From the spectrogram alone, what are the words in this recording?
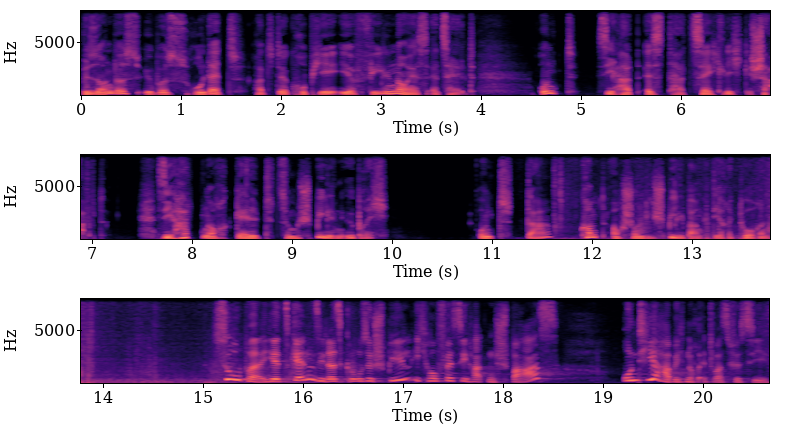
Besonders übers Roulette hat der Croupier ihr viel Neues erzählt. Und sie hat es tatsächlich geschafft. Sie hat noch Geld zum Spielen übrig. Und da kommt auch schon die Spielbankdirektorin. Super, jetzt kennen Sie das große Spiel. Ich hoffe, Sie hatten Spaß. Und hier habe ich noch etwas für Sie.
